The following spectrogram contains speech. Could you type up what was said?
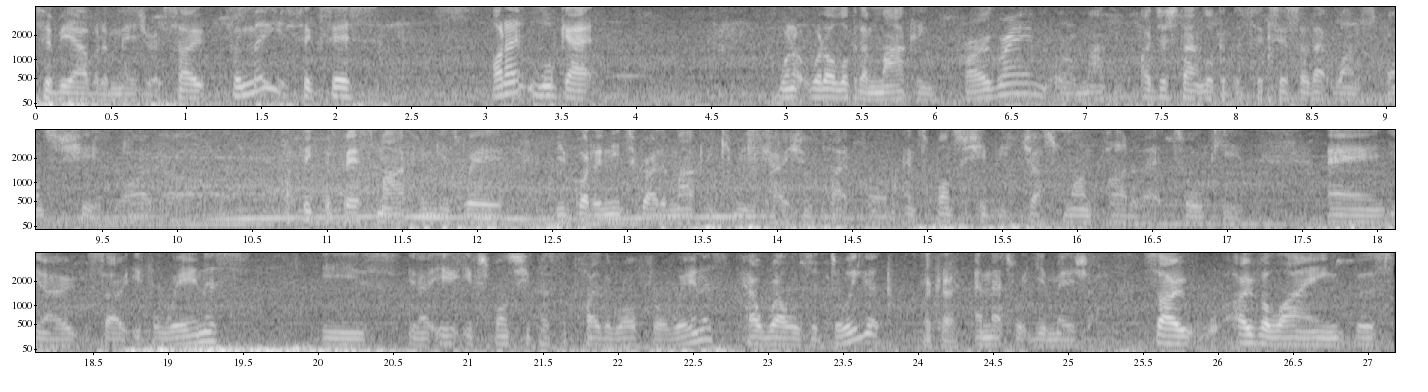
to be able to measure it. So for me, success, I don't look at when I, when I look at a marketing program or a marketing, I just don't look at the success of that one sponsorship. Right? I think the best marketing is where you've got an integrated marketing communication platform, and sponsorship is just one part of that toolkit. And you know, so if awareness is, you know, if sponsorship has to play the role for awareness, how well is it doing it? Okay. and that's what you measure. So overlaying this,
